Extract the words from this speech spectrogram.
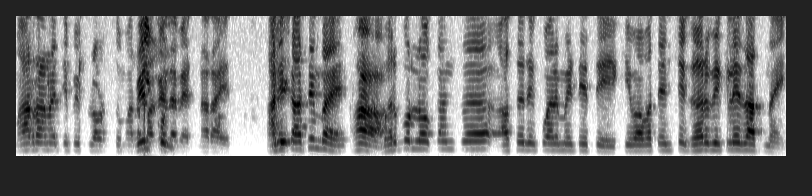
माररानाचे प्लॉट तुम्हाला. बघायला भेटणार आहेत. आणि कासिम भाई हा. भरपूर लोकांचं असं रिक्वायरमेंट येते की बाबा त्यांचे घर विकले जात नाही.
